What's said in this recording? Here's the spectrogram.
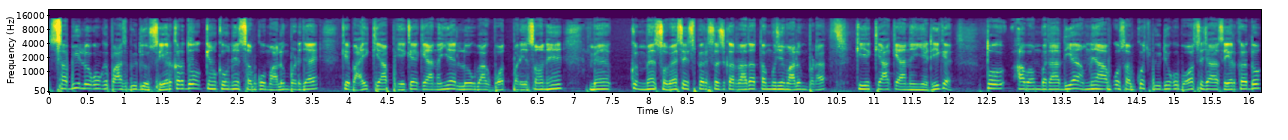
सभी लोगों के पास वीडियो शेयर कर दो, क्योंकि उन्हें सबको मालूम पड़ जाए कि भाई क्या फेक है, क्या नहीं है। लोग बाग बहुत परेशान हैं। मैं मैं सुबह से इस पर रिसर्च कर रहा था, तब मुझे मालूम पड़ा कि ये क्या क्या नहीं है, ठीक है? तो अब हम बता दिया, हमने आपको सब कुछ, वीडियो को बहुत से ज़्यादा शेयर कर दो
